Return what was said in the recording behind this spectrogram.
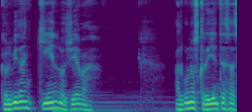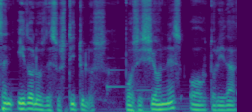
que olvidan quién los lleva. Algunos creyentes hacen ídolos de sus títulos, posiciones o autoridad,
